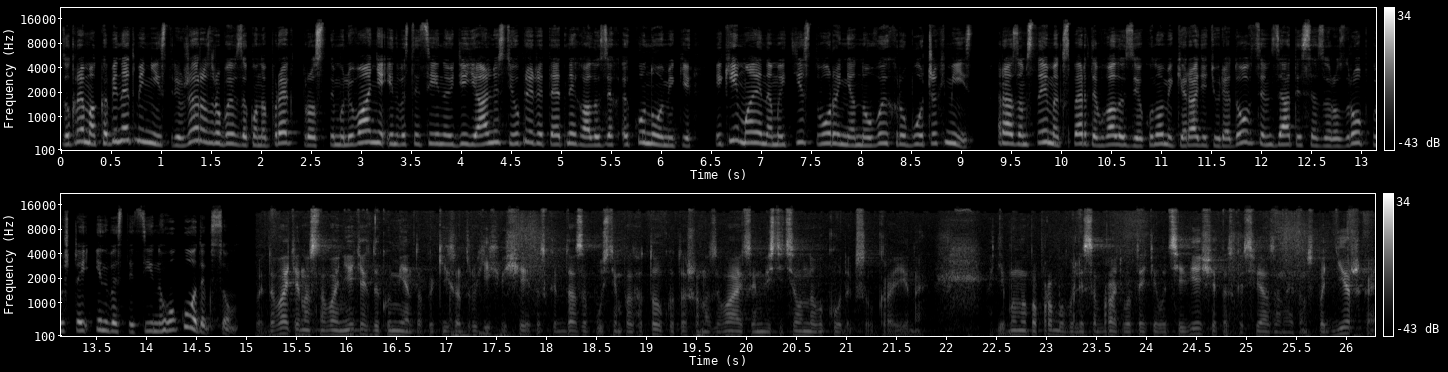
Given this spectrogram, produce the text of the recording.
Зокрема, Кабінет міністрів вже розробив законопроект про стимулювання інвестиційної діяльності у пріоритетних галузях економіки, який має на меті створення нових робочих місць. Разом з тим, експерти в галузі економіки радять урядовцям взятися за розробку ще й інвестиційного кодексу. Давайте на основании этих документов, каких-то других вещей, так сказать, да, запустим подготовку то, что называется инвестиционного кодекса Украины, где бы мы попробовали собрать вот эти вот все вещи, так сказать, связанные там с поддержкой,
